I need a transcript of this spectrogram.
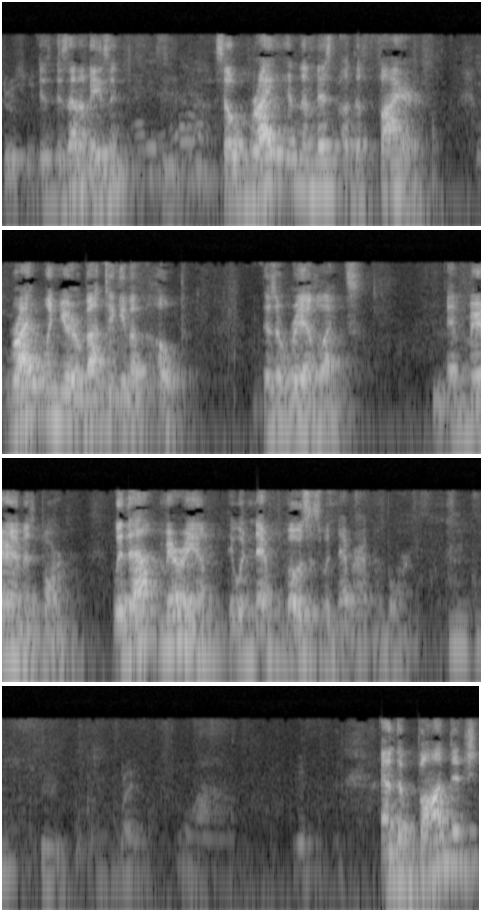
Seriously? Is, is that amazing? That is cool. So, right in the midst of the fire, right when you're about to give up hope, there's a ray of light, and Miriam is born. Without Miriam, they would never, Moses would never have been born. Mhm. Mm. Right. And the bondage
